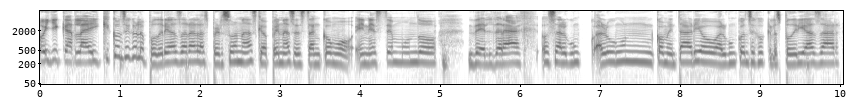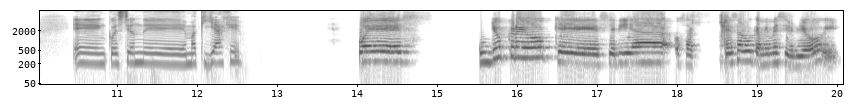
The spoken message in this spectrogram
Oye, Carla, ¿y qué consejo le podrías dar a las personas que apenas están como en este mundo del drag? O sea, algún, algún comentario o algún consejo que les podrías dar en cuestión de maquillaje. Pues yo creo que sería, o sea, que es algo que a mí me sirvió y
